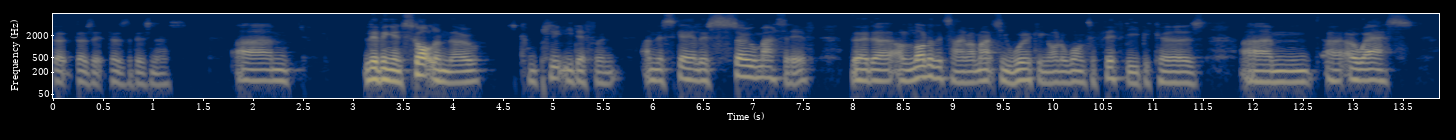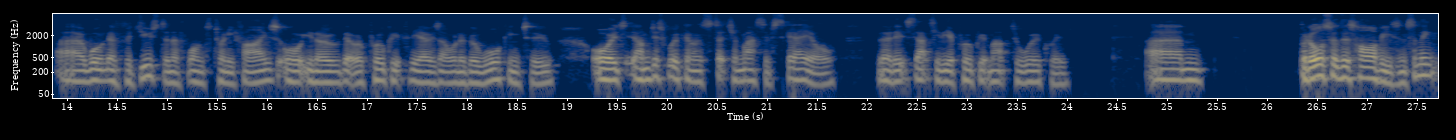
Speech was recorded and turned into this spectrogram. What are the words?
that, does it does the business. Um, living in Scotland though, it's completely different, and the scale is so massive that uh, a lot of the time I'm actually working on a 1 to 50 because um, uh, OS uh, won't have produced enough 1 to 25s or, you know, that are appropriate for the areas I want to go walking to, or I'm just working on such a massive scale that it's actually the appropriate map to work with. Um, but also there's Harveys and something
